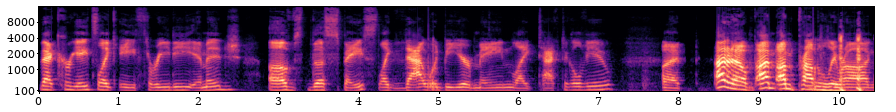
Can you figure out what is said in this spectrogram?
that creates like a 3D image of the space. Like that would be your main like tactical view. But I don't know. I'm I'm probably wrong.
